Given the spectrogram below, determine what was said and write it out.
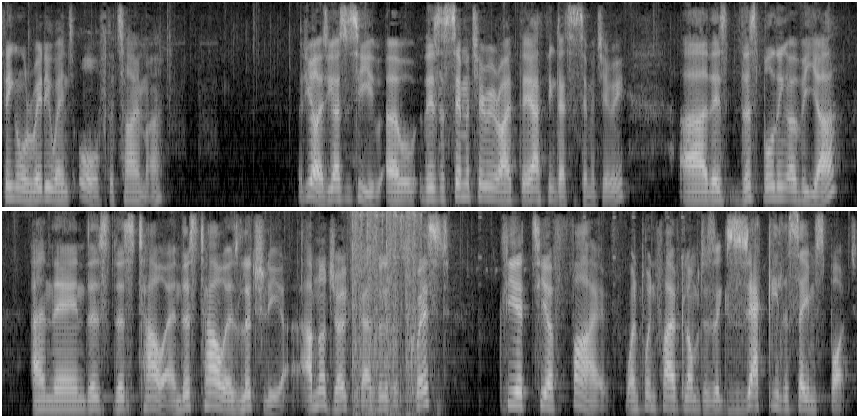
thing already went off, the timer. But yeah, as you guys can see, uh, there's a cemetery right there. I think that's a cemetery. Uh, there's this building over here, and then this this tower. And this tower is literally, I'm not joking, guys. Look at this quest, clear tier five, 1.5 kilometers, exactly the same spot.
